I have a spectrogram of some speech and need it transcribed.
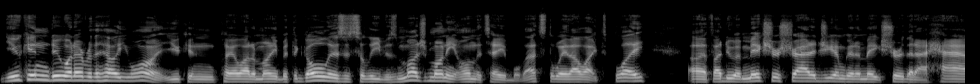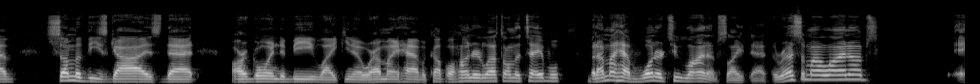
you can do whatever the hell you want. You can play a lot of money, but the goal is, is to leave as much money on the table. That's the way that I like to play. Uh, if I do a mixture strategy, I'm going to make sure that I have some of these guys that are going to be like, you know, where I might have a couple hundred left on the table, but I might have one or two lineups like that. The rest of my lineups, eh,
